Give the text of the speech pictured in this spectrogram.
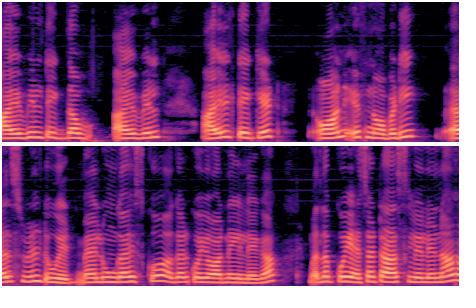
I will take the I will I will take it on if nobody else will do it मैं लूँगा इसको अगर कोई और नहीं लेगा। मतलब कोई ऐसा टास्क ले लेना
